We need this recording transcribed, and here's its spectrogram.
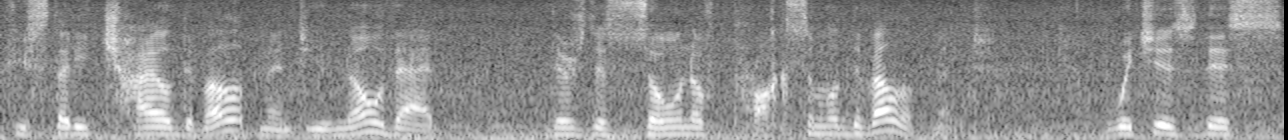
if you study child development, you know that there's this zone of proximal development, which is this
